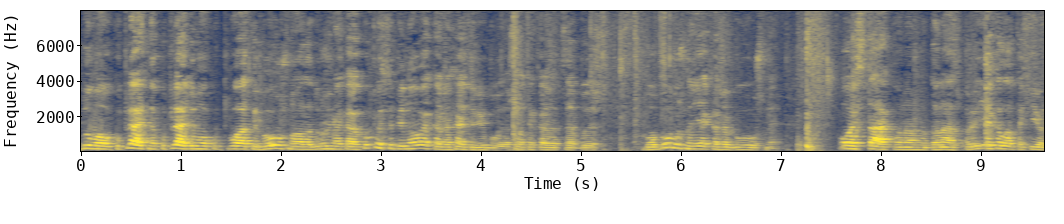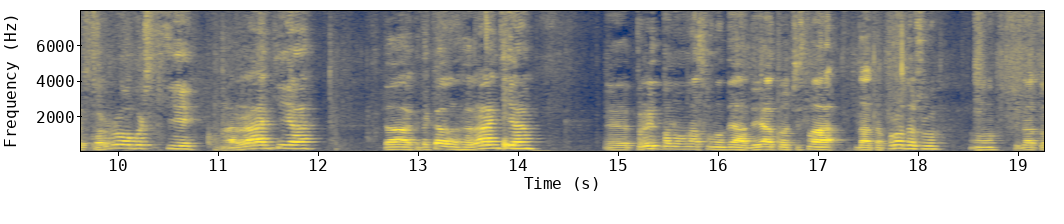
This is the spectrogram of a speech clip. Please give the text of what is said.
думав купляти, не купляти, думав купувати баушну, але дружина каже, купи собі нове, каже, хай тобі буде. Що ти каже, це будеш Бо баушне, я каже, баушне. Ось так вона до нас приїхала, в такій ось коробочці, гарантія. Так, така у нас гарантія. Е, придбано у нас воно да, 9 числа дата продажу. О, дата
